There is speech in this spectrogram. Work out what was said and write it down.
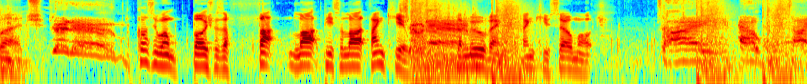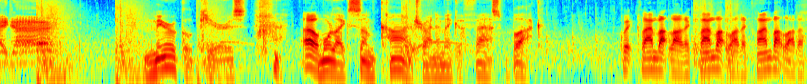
Won't budge. Get him. Of course he won't budge with a fat lot piece of lot. Thank you. For moving. Thank you so much. Die, outsider. Miracle cures. Oh. More like some con trying to make a fast buck. Quick, climb that ladder, climb that ladder, climb that ladder.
